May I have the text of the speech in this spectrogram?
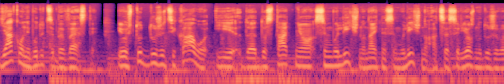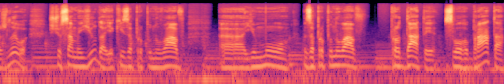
як вони будуть себе вести. І ось тут дуже цікаво і достатньо символічно, навіть не символічно, а це серйозно дуже важливо, що саме Юда, який запропонував е, йому запропонував продати свого брата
